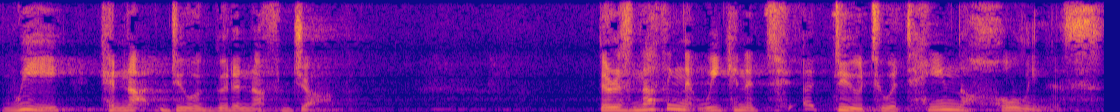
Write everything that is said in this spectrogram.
We cannot do a good enough job. There is nothing that we can at- do to attain the holiness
